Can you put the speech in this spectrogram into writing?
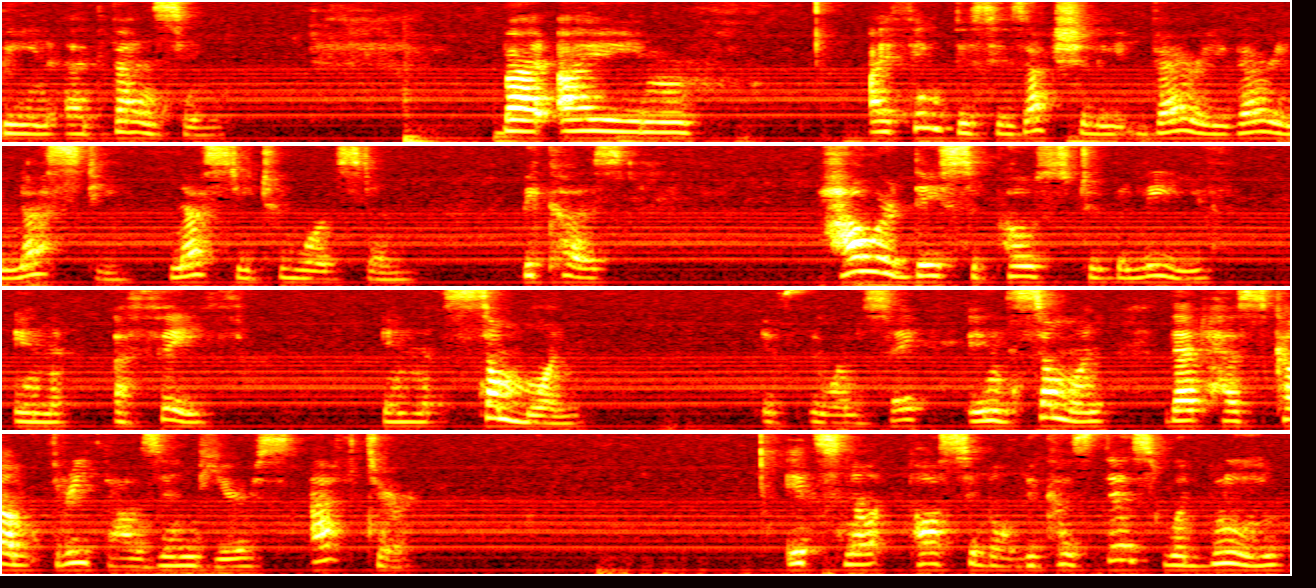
been advancing. But I, I think this is actually very, very nasty, nasty towards them, because how are they supposed to believe in a faith, in someone, if they want to say, in someone that has come 3,000 years after? It's not possible because this would mean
